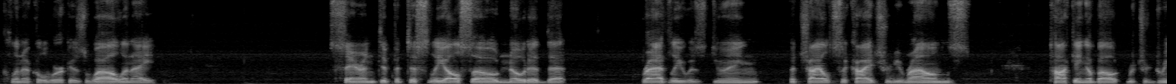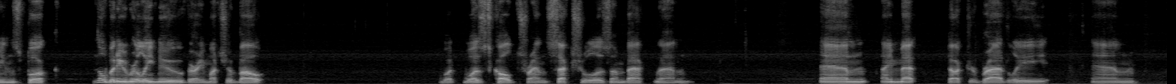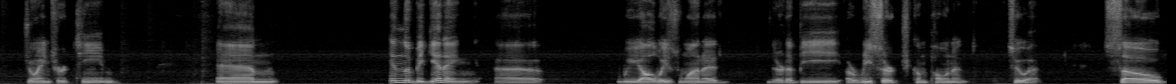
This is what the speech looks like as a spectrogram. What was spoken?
clinical work as well. And I serendipitously also noted that Bradley was doing a child psychiatry rounds talking about Richard Green's book. Nobody really knew very much about what was called transsexualism back then. And I met Dr. Bradley and joined her team. And in the beginning, uh, we always wanted there to be a research component to it. So,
